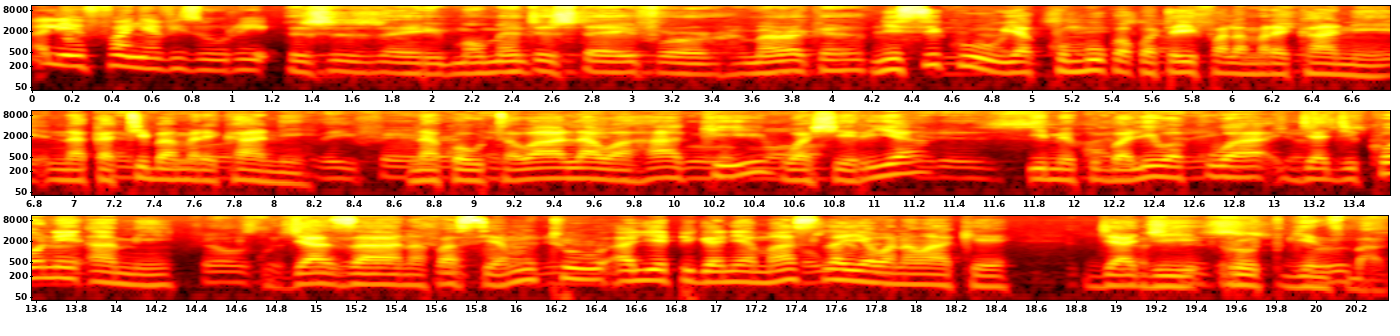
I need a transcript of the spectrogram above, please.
aliyefanya vizuri. This is a momentous day for America. Ni siku ya kukumbukwa kwa taifa la Marekani na katiba ya Marekani, na kwa utawala wa haki wa sheria imekubaliwa kuwa Jaji Coney Amy kujaza nafasi ya mtu aliyepigania maslahi ya wanawake, Jaji Ruth Ginsburg.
